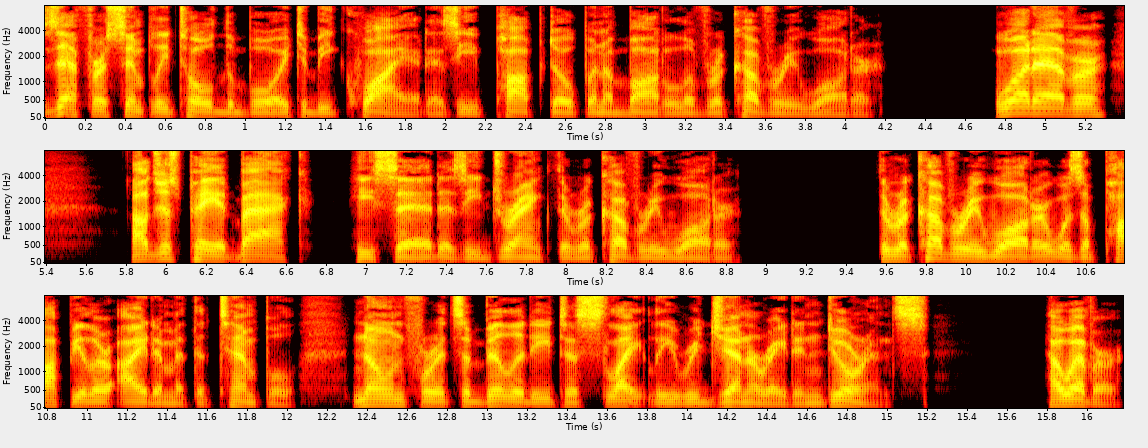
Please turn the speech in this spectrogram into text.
Zephyr simply told the boy to be quiet as he popped open a bottle of recovery water. Whatever. I'll just pay it back, he said as he drank the recovery water. The recovery water was a popular item at the temple, known for its ability to slightly regenerate endurance. However,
